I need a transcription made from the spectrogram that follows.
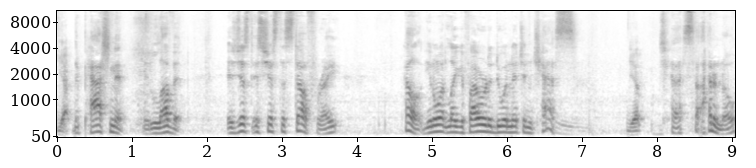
Yeah. they're passionate. They love it. It's just it's just the stuff, right? Hell, you know what? Like if I were to do a niche in chess. Yep. Chess. I don't know.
